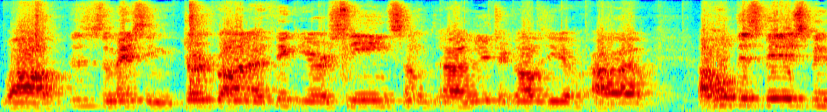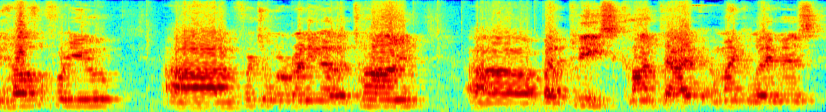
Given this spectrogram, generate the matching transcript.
Wow, this is amazing. George Brown, I think you're seeing some uh, new technology. Uh, I hope this video has been helpful for you. Uh, unfortunately, we're running out of time, uh, but please contact Michael Davis.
